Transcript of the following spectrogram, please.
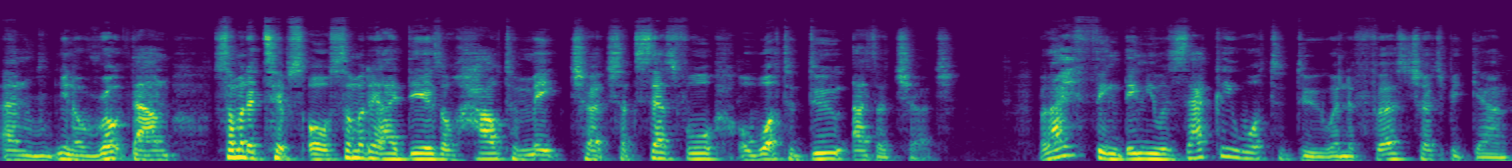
and you know, wrote down some of the tips or some of the ideas of how to make church successful or what to do as a church. But I think they knew exactly what to do when the first church began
